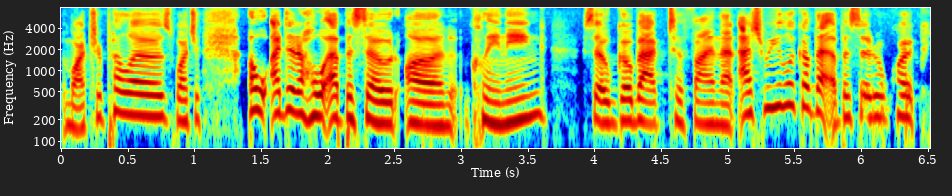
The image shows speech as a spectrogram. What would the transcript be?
Watch your pillows. Watch your. Oh, I did a whole episode on cleaning. So go back to find that. Ash, will you look up that episode real quick?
